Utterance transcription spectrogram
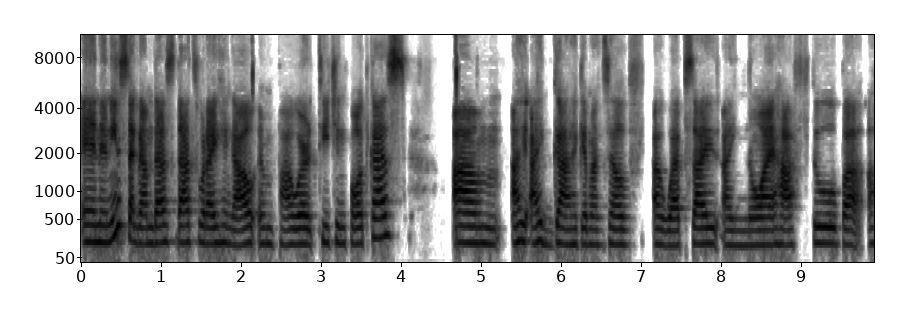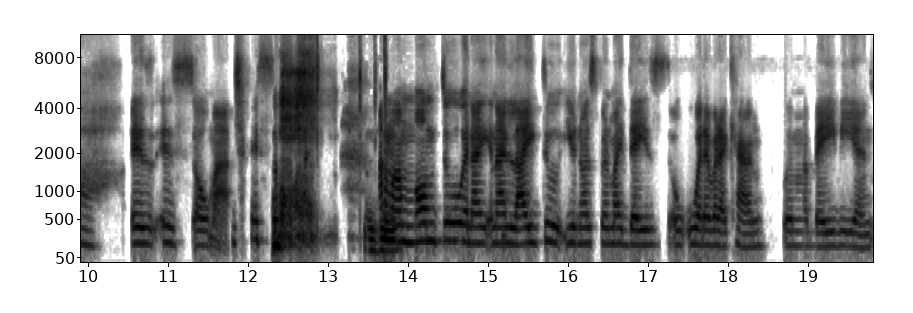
and on Instagram, that's that's where I hang out, Empower Teaching Podcast. Um, I I gotta get myself a website. I know I have to, but uh, it's it's so much. It's so much. I'm a mom too, and I and I like to you know spend my days or whatever I can with my baby and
